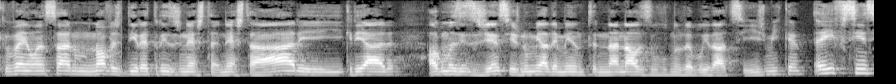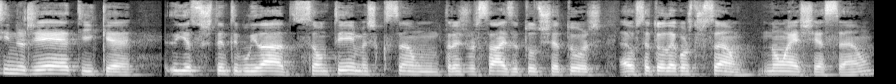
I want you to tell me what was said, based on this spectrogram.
que vem lançar novas diretrizes nesta, nesta área e criar algumas exigências, nomeadamente na análise de vulnerabilidade sísmica. A eficiência energética e a sustentabilidade são temas que são transversais a todos os setores. O setor da construção não é exceção.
